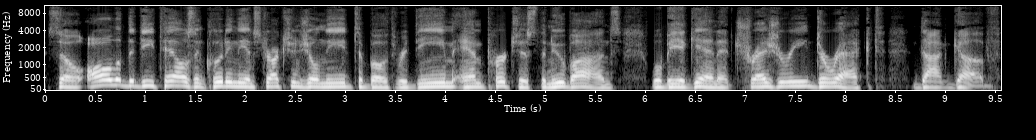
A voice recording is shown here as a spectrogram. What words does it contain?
So all of the details, including the instructions you'll need to both redeem and purchase the new bonds will be again at treasurydirect.gov.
